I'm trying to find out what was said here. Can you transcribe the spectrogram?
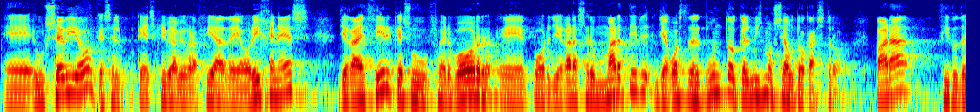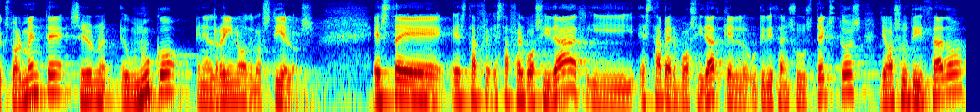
Eh, Eusebio, que es el que escribe la biografía de Orígenes, llega a decir que su fervor eh, por llegar a ser un mártir llegó hasta el punto que él mismo se autocastró para, cito textualmente, ser un eunuco en el reino de los cielos. Este, esta, fervosidad y esta verbosidad que él utiliza en sus textos llegó a ser utilizado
